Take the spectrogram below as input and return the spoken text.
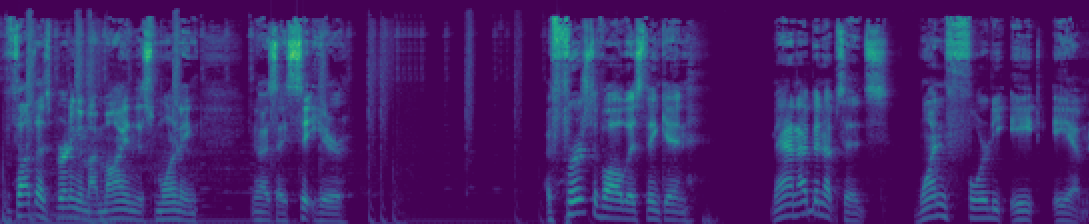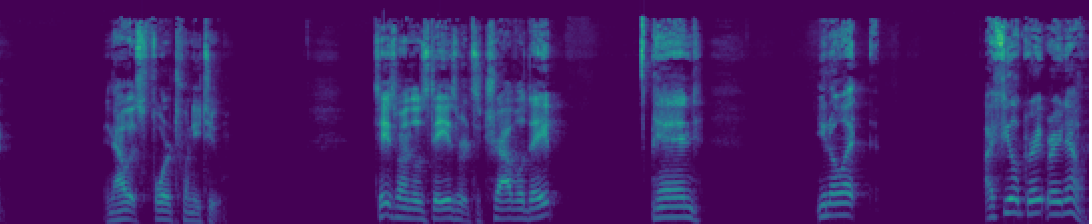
The thought that's burning in my mind this morning, you know, as I sit here, I first of all was thinking, man, I've been up since 1:48 a.m. and now it's 4:22. Today's one of those days where it's a travel day, and you know what? I feel great right now,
